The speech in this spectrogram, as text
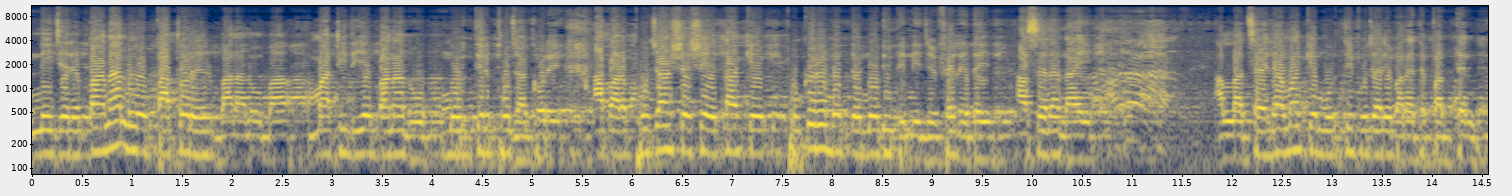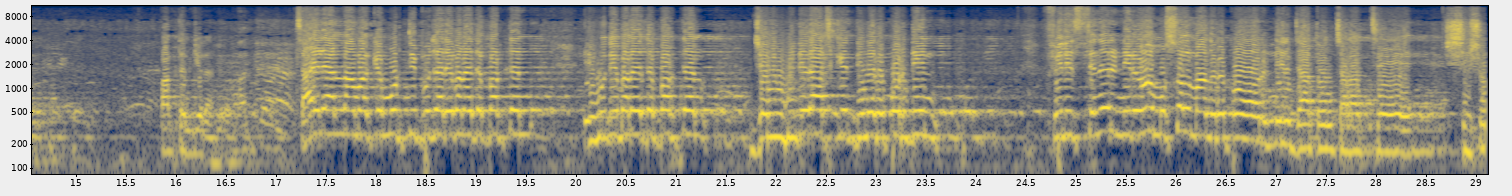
নিজের বানানো পাথরের বানানো বা মাটি দিয়ে বানানো মূর্তির পূজা করে। আবার পূজা শেষে তাকে পুকুরের মধ্যে, নদীতে নিজে ফেলে দেয়। আছে না নাই? আল্লাহ চাইলে আমাকে মূর্তি পূজারি বানাতে পারতেন। পারতেন কিনা? চাইলে আল্লাহ আমাকে মূর্তি পূজারি বানাইতে পারতেন, ইহুদি বানাইতে পারতেন। যে ইহুদিরা আজকে দিনের পর দিন ফিলিস্তিনের নিরহ মুসলমানের উপর নির্যাতন চালাচ্ছে। শিশু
